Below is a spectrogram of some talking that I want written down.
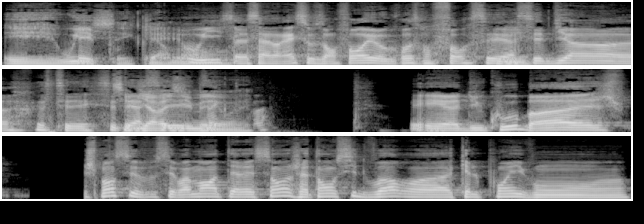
Et oui, c'est clairement. Oui, ça s'adresse aux enfants et aux gros enfants. C'est oui. assez bien. Euh, c'est bien résumé. Exact, ouais. Et euh, du coup, bah, je, je pense que c'est vraiment intéressant. J'attends aussi de voir euh, à quel point ils vont.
